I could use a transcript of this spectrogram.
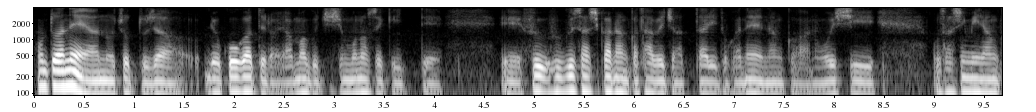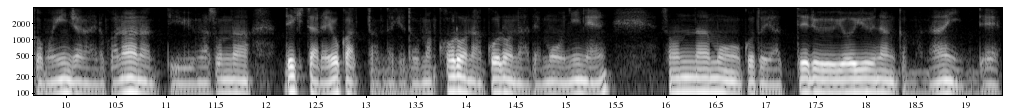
本当はねあのちょっとじゃあ旅行がてら山口下関行って、えー、ふふぐ刺しかなんか食べちゃったりとかねなんかあの美味しいお刺身なんかもいいんじゃないのかななんていう、まあ、そんなできたらよかったんだけど、まあ、コロナコロナでもう2年そんなもうことやってる余裕なんかもないんで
